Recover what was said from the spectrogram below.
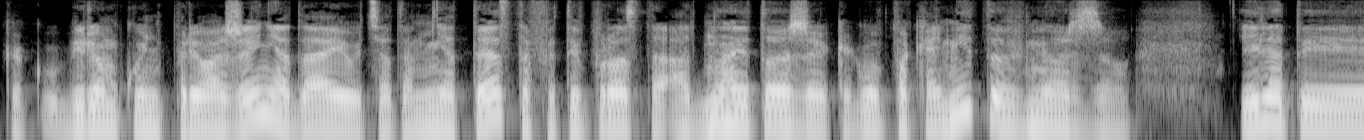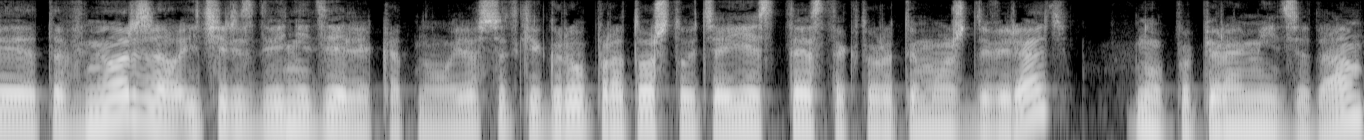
как берем какое-нибудь приложение, да, и у тебя там нет тестов, и ты просто одно и то же как бы по комиту вмержил, или ты это вмержил и через две недели катнул. Я все-таки говорю про то, что у тебя есть тесты, которые ты можешь доверять, ну, по пирамиде, да,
